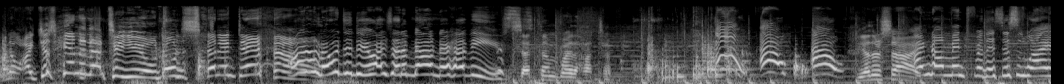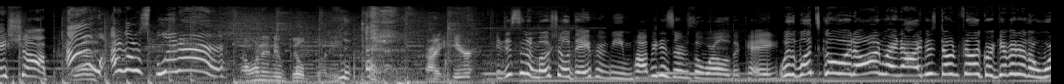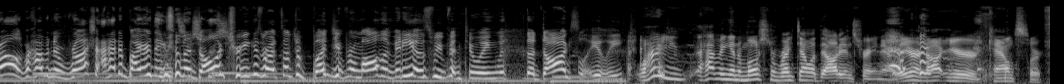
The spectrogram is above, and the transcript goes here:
do? No, I just handed that to you. Don't set it down. I don't know what to do. I set them down. They're heavy. Set them by the hot tub. Ow! Ow! Ow! The other side. I'm not meant for this. This is why I shop. Ow! I got a splinter! I want a new build, buddy. All right, here. It's just an emotional day for me. Poppy deserves the world, okay? With what's going on right now, I just don't feel like we're giving her the world. We're having to rush. I had to buy her things from the Dollar Tree because we're on such a budget from all the videos we've been doing with the dogs lately. Why are you having an emotional breakdown with the audience right now? They are not your counselor.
